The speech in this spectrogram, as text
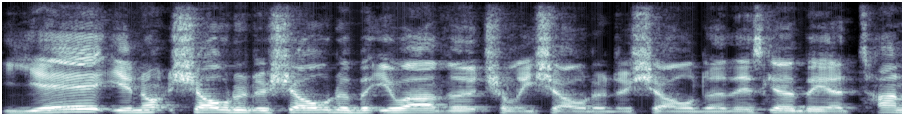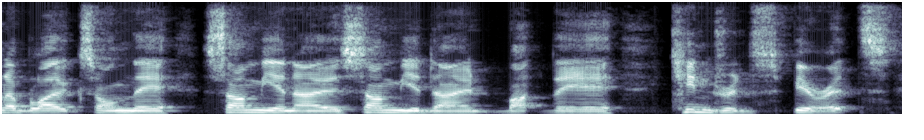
yeah, you're not shoulder to shoulder, but you are virtually shoulder to shoulder. There's going to be a ton of blokes on there. Some you know, some you don't, but they're kindred spirits,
